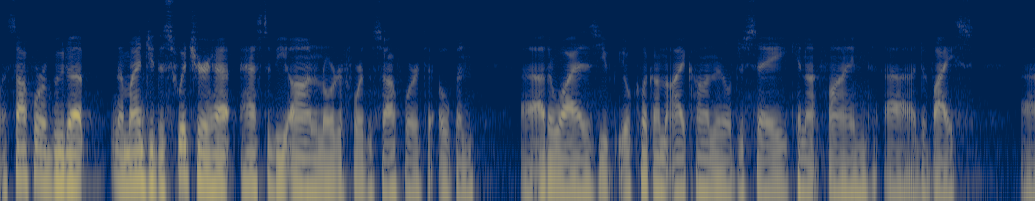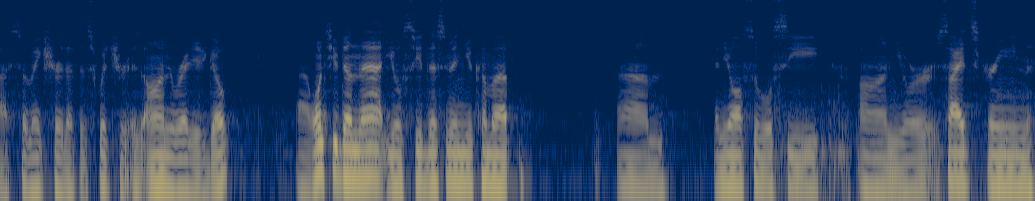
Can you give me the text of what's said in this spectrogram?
The software will boot up. Now, mind you, the switcher ha has to be on in order for the software to open. Uh, otherwise, you, will click on the icon and it'll just say cannot find uh, device. Uh, so make sure that the switcher is on and ready to go. Uh, once you've done that, you'll see this menu come up. Um, and you also will see on your side screen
